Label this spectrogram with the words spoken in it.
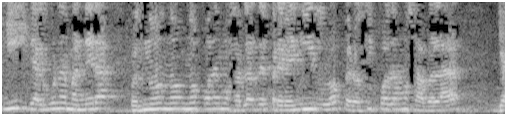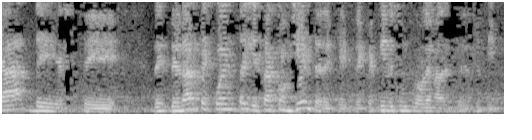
y de alguna manera, pues no, no, no podemos hablar de prevenirlo, pero sí podemos hablar ya de este, de, darte cuenta y estar consciente de que, de que tienes un problema de este, de este tipo.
